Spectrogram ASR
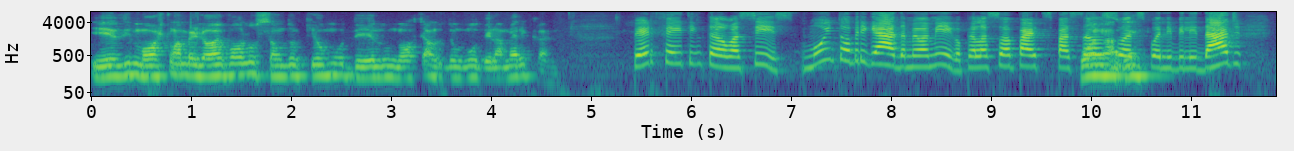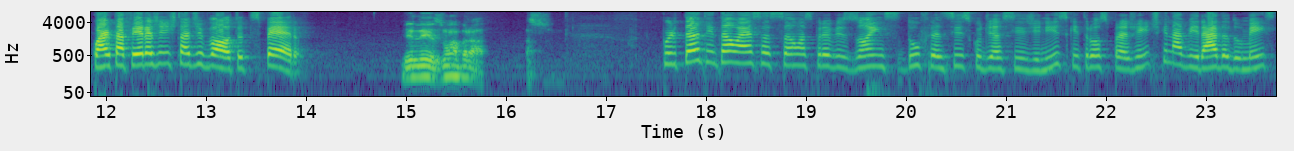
E ele mostra uma melhor evolução do que o modelo norte do modelo americano. Perfeito, então, Assis. Muito obrigada, meu amigo, pela sua participação, sua disponibilidade. Quarta-feira a gente está de volta, eu te espero. Beleza, um abraço. Portanto, então, essas são as previsões do Francisco de Assis Diniz, que trouxe para a gente que na virada do mês,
